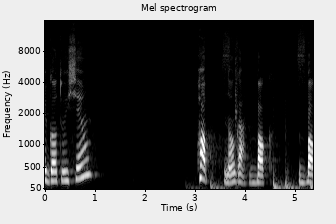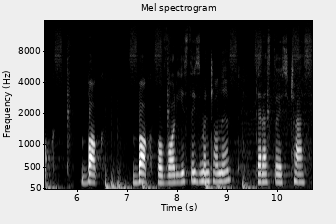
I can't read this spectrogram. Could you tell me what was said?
Przygotuj się. Hop, noga, bok, bok, bok, bok. Powoli jesteś zmęczony. Teraz to jest czas,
